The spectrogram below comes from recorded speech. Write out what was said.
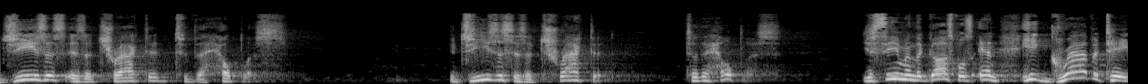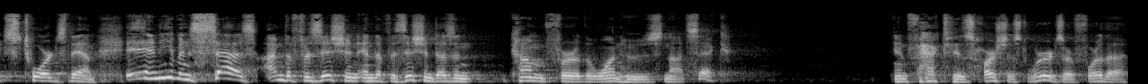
Jesus is attracted to the helpless. Jesus is attracted to the helpless. You see him in the Gospels and he gravitates towards them and even says, I'm the physician and the physician doesn't come for the one who's not sick. In fact, his harshest words are for the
